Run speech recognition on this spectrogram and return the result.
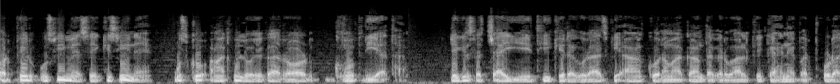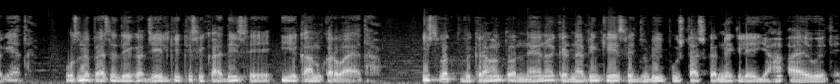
और फिर उसी में से किसी ने उसको आँख में लोहे का रॉड घोंप दिया था। लेकिन सच्चाई ये थी कि रघुराज की आँख को रमाकांत अग्रवाल के कहने पर फोड़ा गया था। उसने पैसे देकर जेल के किसी कैदी से ये काम करवाया था। इस वक्त विक्रांत और नैना किडनैपिंग केस से जुड़ी पूछताछ करने के लिए यहाँ आए हुए थे।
